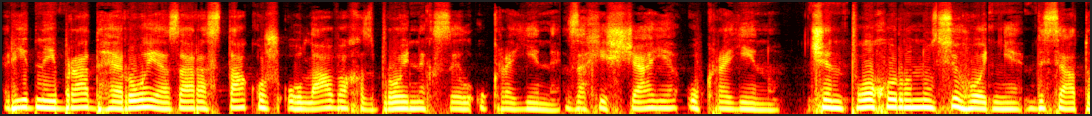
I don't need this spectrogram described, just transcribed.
Рідний брат героя зараз також у лавах Збройних сил України захищає Україну. Чин похорону сьогодні, 10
